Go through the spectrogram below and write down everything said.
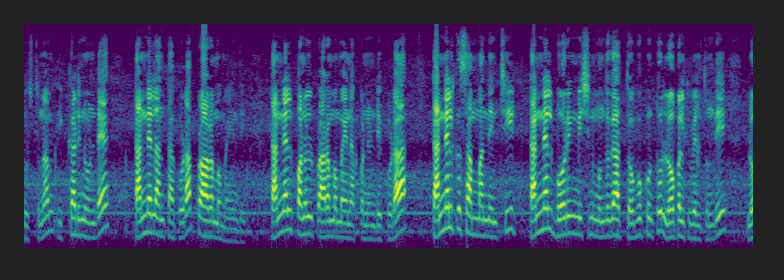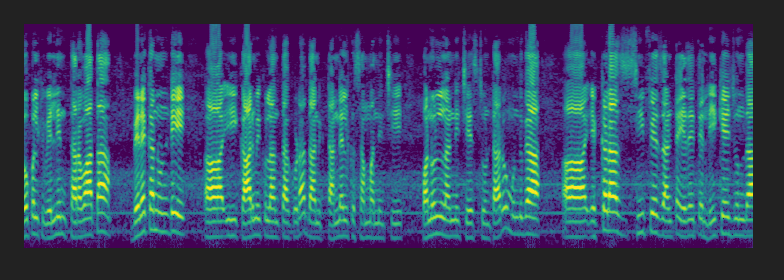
చూస్తున్నాం. ఇక్కడి నుండే టన్నెల్ అంతా కూడా ప్రారంభమైంది. టన్నెల్ పనులు ప్రారంభమైనప్పటి నుండి కూడా టన్నెల్కు సంబంధించి టన్నెల్ బోరింగ్ మిషన్ ముందుగా తవ్వుకుంటూ లోపలికి వెళ్తుంది. లోపలికి వెళ్ళిన తర్వాత వెనక నుండి ఈ కార్మికులంతా కూడా దానికి టన్నెల్కు సంబంధించి పనులన్నీ చేస్తుంటారు. ముందుగా ఎక్కడ సీఫేజ్ అంటే ఏదైతే లీకేజ్ ఉందా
